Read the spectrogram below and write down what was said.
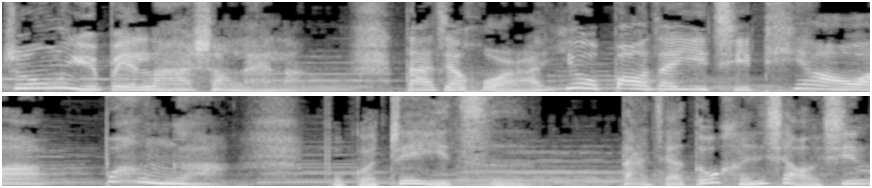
终于被拉上来了。大家伙儿啊，又抱在一起跳啊蹦啊。不过这一次，大家都很小心，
